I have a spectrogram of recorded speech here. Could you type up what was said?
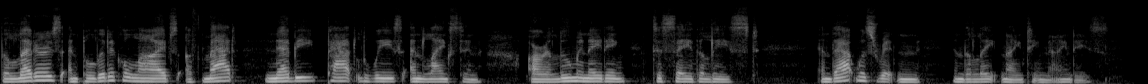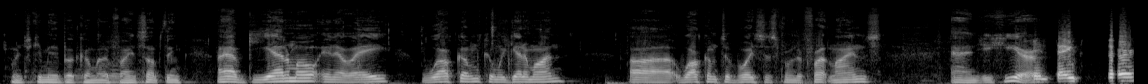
the letters and political lives of Matt, Nebby, Pat, Louise, and Langston are illuminating to say the least. And that was written in the late 1990s. Why don't you give me the book? I'm going to find something. I have Guillermo in L.A. Welcome. Can we get him on? Uh, welcome to Voices from the Front Lines. And you hear, And thanks, sir.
